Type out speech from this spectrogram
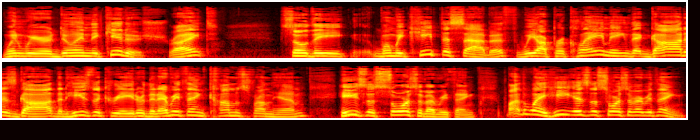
when we're doing the kiddush right so the when we keep the Sabbath, we are proclaiming that God is God, that he's the creator, that everything comes from him. He's the source of everything. By the way, he is the source of everything.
